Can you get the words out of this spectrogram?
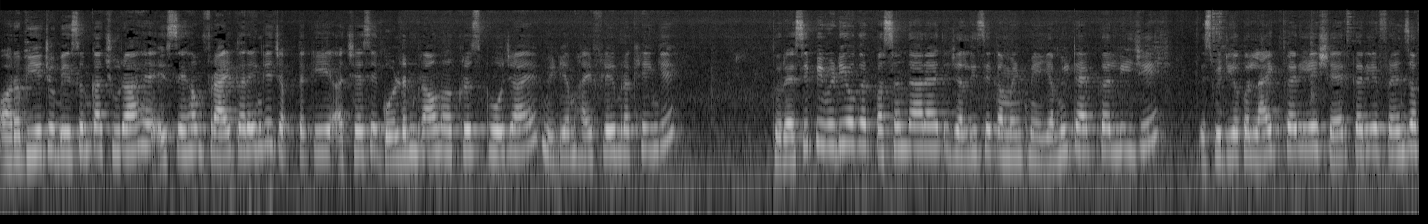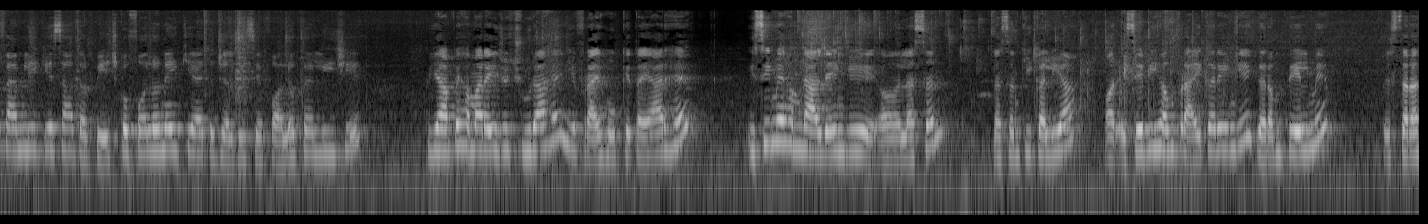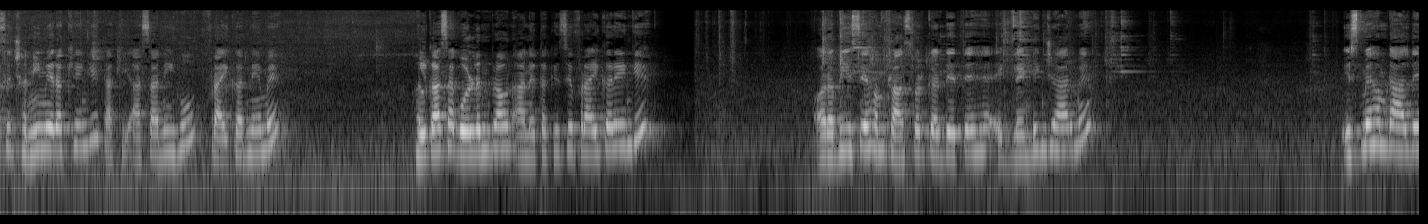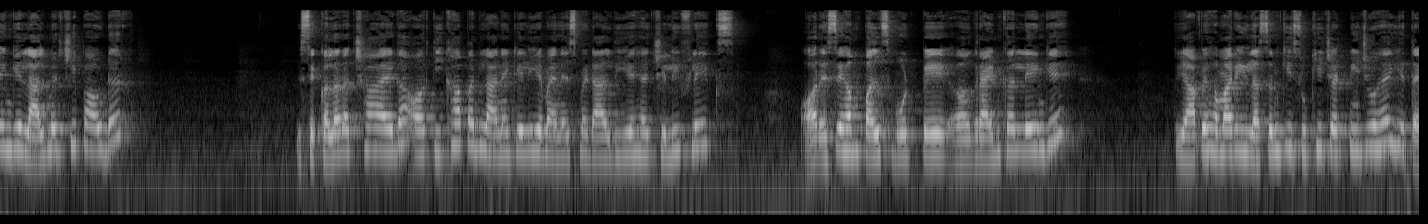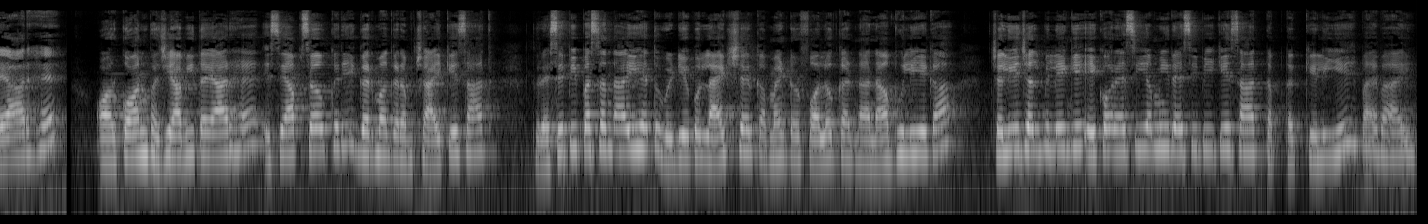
और अभी ये जो बेसन का चूरा है, इसे हम फ्राई करेंगे जब तक ये अच्छे से गोल्डन ब्राउन और क्रिस्प हो जाए। मीडियम हाई फ्लेम रखेंगे। तो रेसिपी वीडियो अगर पसंद आ रहा है तो जल्दी से कमेंट में यमी टाइप कर लीजिए। इस वीडियो को लाइक करिए शेयर करिए फ्रेंड्स और फैमिली के साथ और पेज को फॉलो नहीं किया है तो जल्दी से फॉलो कर लीजिए। तो यहाँ पे हमारा ये जो चूरा है, ये फ्राई होके तैयार है। इसी में हम डाल देंगे लहसन लहसन की कलिया और इसे भी हम फ्राई करेंगे गरम तेल में। तो इस तरह से छनी में रखेंगे ताकि आसानी हो फ्राई करने में। हल्का सा गोल्डन ब्राउन आने तक इसे फ्राई करेंगे। और अभी इसे हम ट्रांसफ़र कर देते हैं एक ब्लेंडिंग जार में। इसमें हम डाल देंगे लाल मिर्ची पाउडर इससे कलर अच्छा आएगा और तीखापन लाने के लिए मैंने इसमें डाल दिए हैं चिली फ्लेक्स और इसे हम पल्स मोड पे ग्राइंड कर लेंगे। तो यहाँ पे हमारी लहसन की सूखी चटनी जो है, ये तैयार है। और कौन भजिया भी तैयार है। इसे आप सर्व करिए गर्मा गर्म चाय के साथ। तो रेसिपी पसंद आई है तो वीडियो को लाइक शेयर कमेंट और फॉलो करना ना भूलिएगा। चलिए जल्द मिलेंगे एक और ऐसी अमी रेसिपी के साथ। तब तक के लिए बाय बाय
